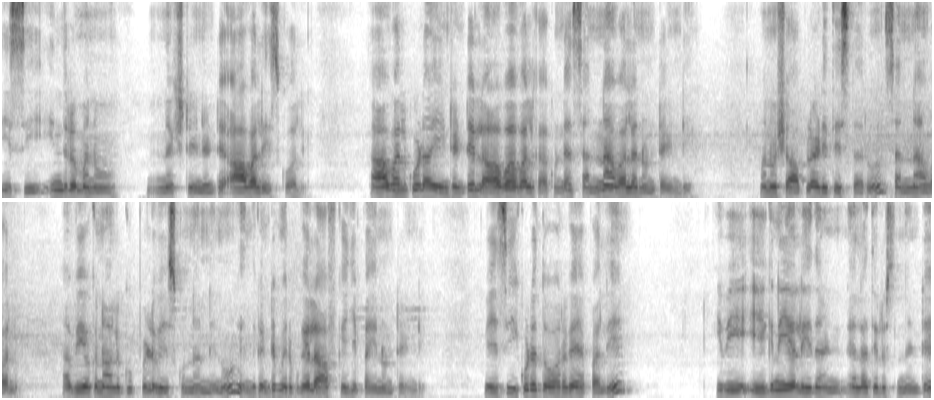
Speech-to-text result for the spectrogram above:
తీసి ఇందులో మనం నెక్స్ట్ ఏంటంటే ఆవాలు వేసుకోవాలి. ఆవాలు కూడా ఏంటంటే లావ్ ఆవాలు కాకుండా సన్న ఆవాలు అని ఉంటాయండి. మనం షాప్లో అడిగితే ఇస్తారు సన్న ఆవాలు. అవి ఒక నాలుగు గుప్పిళ్ళు వేసుకున్నాను నేను. ఎందుకంటే మిరపకాయలు హాఫ్ కేజీ పైన ఉంటాయండి. వేసి కూడా దోరగా వేపాలి. ఇవి ఏగినాయా లేదా ఎలా తెలుస్తుందంటే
